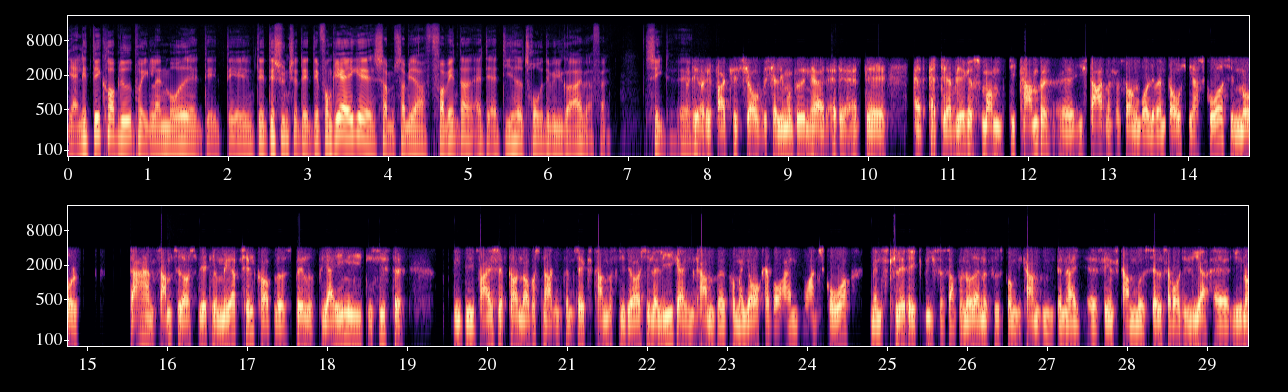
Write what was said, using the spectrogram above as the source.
ja, lidt dekoblet ud på en eller anden måde. Det, det, det, det synes jeg, det, det fungerer ikke, som, som jeg forventer, at, at de havde troet, det ville gøre i hvert fald. Set. Øh. Og det, og det er faktisk sjovt, hvis jeg lige må byde ind her, at, at, at, at, at det har virket som om de kampe øh, i starten af sæsonen, hvor Lewandowski har scoret sin mål, der har han samtidig også virkelig mere tilkoblet spillet. For jeg er enig i de sidste vi, vi er faktisk efterhånden op og snakke 5-6 kampe, fordi det er også i La Liga en kamp øh, på Mallorca, hvor han, hvor han scorer, men slet ikke viser sig på noget andet tidspunkt i kampen. Den her øh, seneste kamp mod Celta, hvor de lige, øh, lige nu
